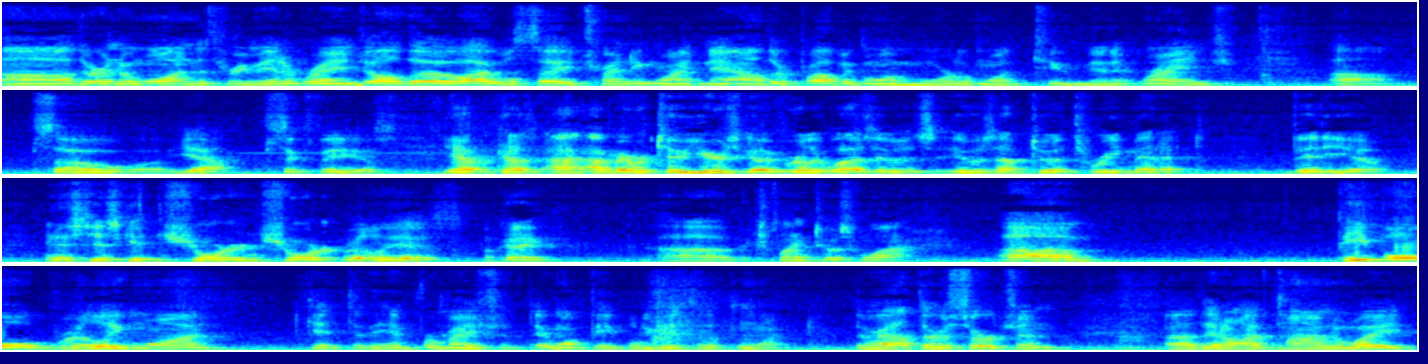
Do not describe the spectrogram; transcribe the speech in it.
Uh, they're in the one to three minute range, although I will say trending right now, they're probably going more to one, two minute range. Um, so, uh, yeah, six videos. Yeah, because I, I remember two years ago, it really was. It was it was up to a three-minute video, and it's just getting shorter and shorter. It really is. Okay, uh, explain to us why. Um, people really want get to the information. They want people to get to the point. They're out there searching. Uh, they don't have time to wait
